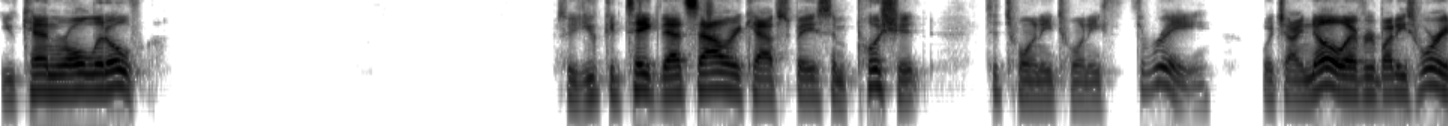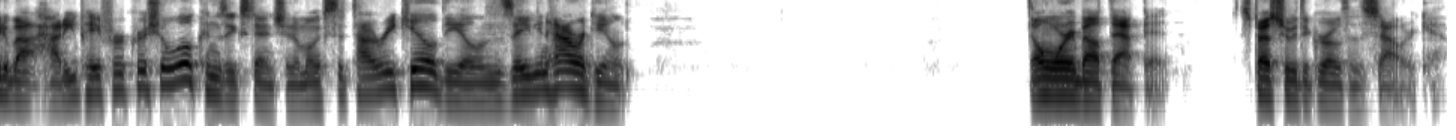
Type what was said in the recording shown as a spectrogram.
you can roll it over. So you could take that salary cap space and push it to 2023, which I know everybody's worried about. How do you pay for a Christian Wilkins extension amongst the Tyreek Hill deal and the Xavien Howard deal? Don't worry about that bit especially with the growth of the salary cap.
